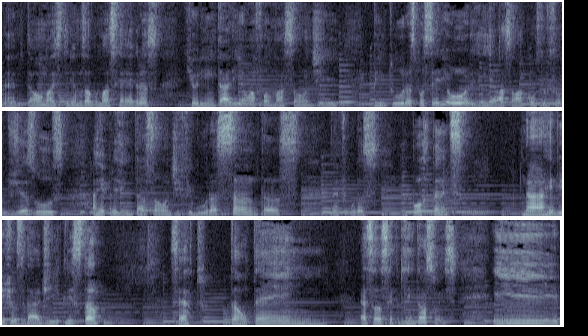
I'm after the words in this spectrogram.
Né? Então nós teríamos algumas regras que orientariam a formação de pinturas posteriores em relação à construção de Jesus, a representação de figuras santas, né? figuras importantes na religiosidade cristã, certo? Então tem essas representações. E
